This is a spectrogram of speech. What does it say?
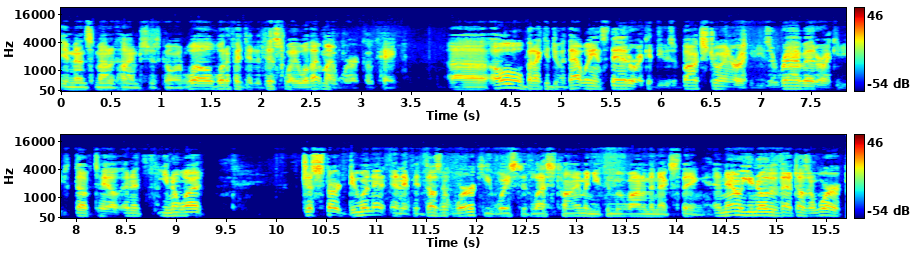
immense amount of time just going, well, what if I did it this way? Well, that might work. Okay. Uh, oh, but I could do it that way instead, or I could use a box joint, or I could use a rabbet, or I could use dovetail. And it's, you know what? Just start doing it. And if it doesn't work, you wasted less time and you can move on to the next thing. And now you know that that doesn't work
